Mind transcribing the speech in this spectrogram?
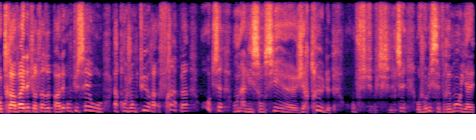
au travail, dès que j'entends parler, oh, tu sais, où la conjoncture frappe. Hein. Oh, tu sais, on a licencié euh, Gertrude. Oh, aujourd'hui, c'est vraiment, il y, a,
